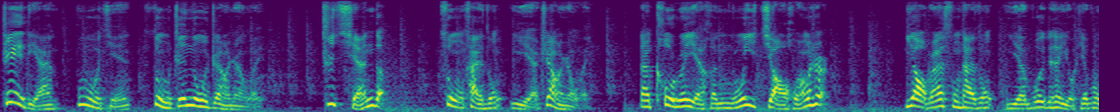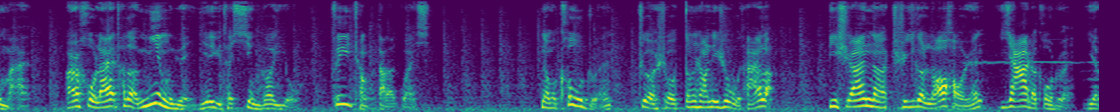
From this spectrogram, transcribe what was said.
这点不仅宋真宗这样认为，之前的宋太宗也这样认为。但寇准也很容易搅黄事儿，要不然宋太宗也不会对他有些不满。而后来他的命运也与他性格有非常大的关系。那么寇准这时候登上历史舞台了。毕世安呢，只是一个老好人，压着寇准，也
